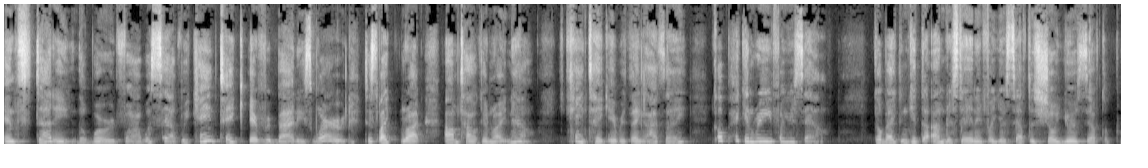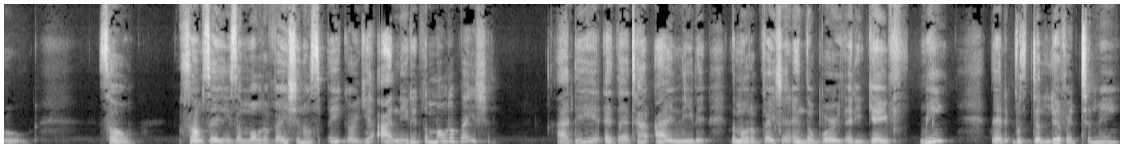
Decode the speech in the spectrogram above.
and study the word for ourselves. We can't take everybody's word, just like right I'm talking right now. You can't take everything I say. Go back and read for yourself. Go back and get the understanding for yourself to show yourself approved. So some say he's a motivational speaker. Yeah, I needed the motivation. I did at that time. I needed the motivation and the word that he gave me, that it was delivered to me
